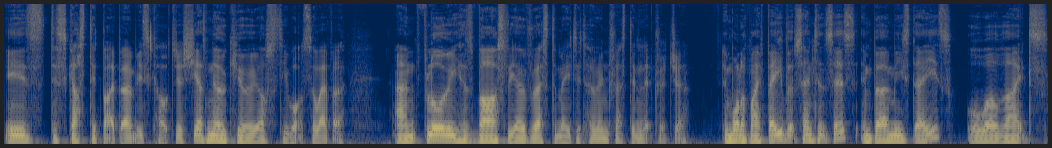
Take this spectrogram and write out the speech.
is disgusted by Burmese culture. She has no curiosity whatsoever, and Flory has vastly overestimated her interest in literature. In one of my favourite sentences in Burmese Days, Orwell writes,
